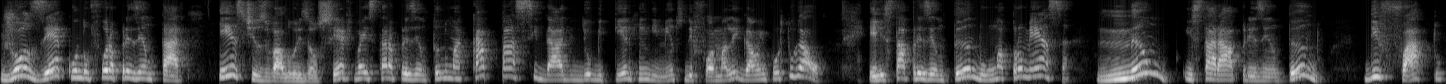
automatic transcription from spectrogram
José, quando for apresentar estes valores ao CEF, vai estar apresentando uma capacidade de obter rendimentos de forma legal em Portugal. Ele está apresentando uma promessa, não estará apresentando de fato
